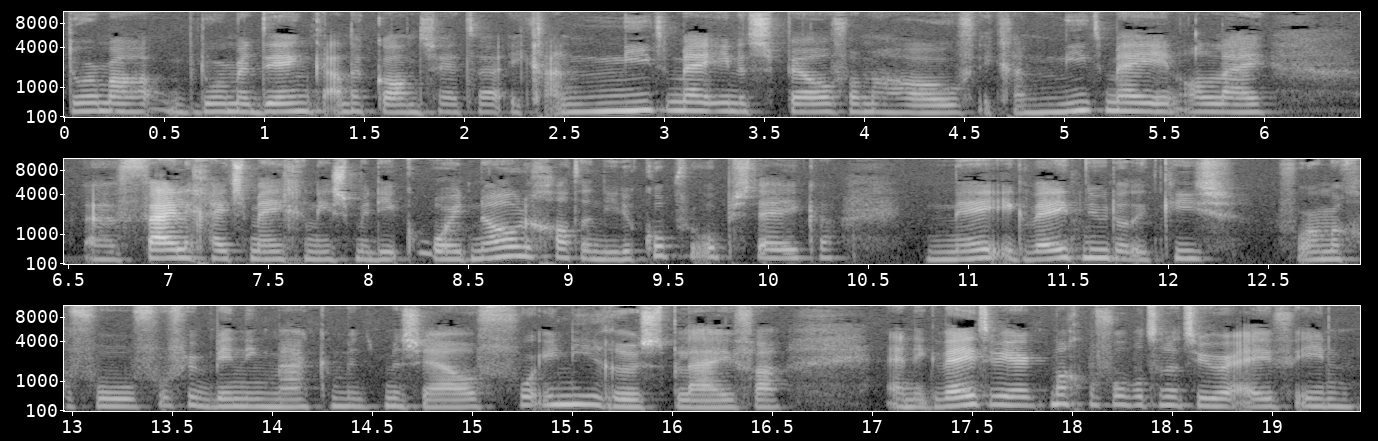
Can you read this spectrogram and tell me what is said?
door mijn, door mijn denken aan de kant zetten. Ik ga niet mee in het spel van mijn hoofd. Ik ga niet mee in allerlei uh, veiligheidsmechanismen die ik ooit nodig had en die de kop weer opsteken. Nee, ik weet nu dat ik kies voor mijn gevoel, voor verbinding maken met mezelf, voor in die rust blijven. En ik weet weer, ik mag bijvoorbeeld de natuur even in.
